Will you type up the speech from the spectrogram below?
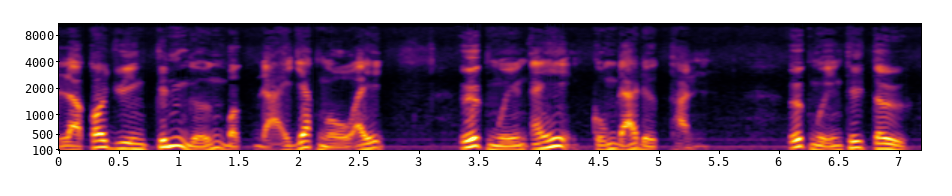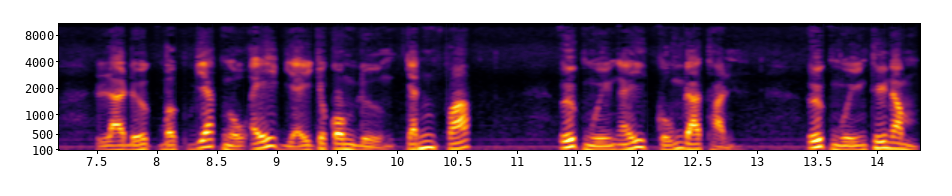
là có duyên kính ngưỡng bậc đại giác ngộ ấy. Ước nguyện ấy cũng đã được thành. Ước nguyện thứ tư là được bậc giác ngộ ấy dạy cho con đường chánh pháp. Ước nguyện ấy cũng đã thành. Ước nguyện thứ năm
